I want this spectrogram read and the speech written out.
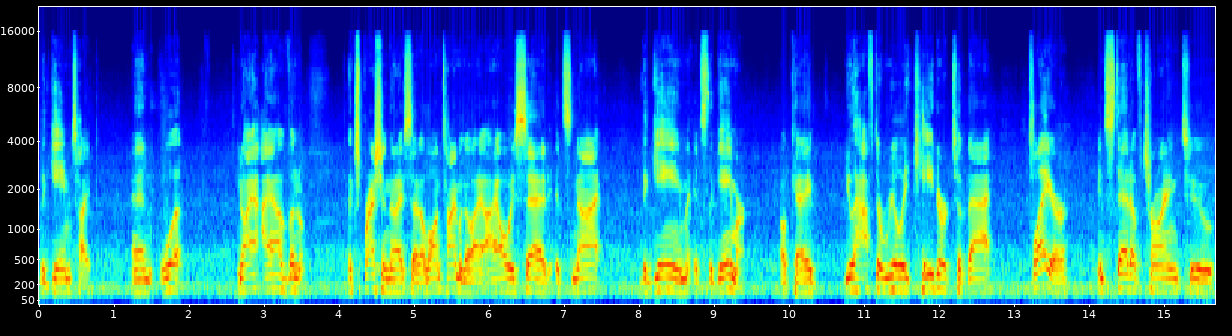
the game type, and what you know I, I have an expression that I said a long time ago. I, I always said it's not the game, it's the gamer. Okay. You have to really cater to that player instead of trying to,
